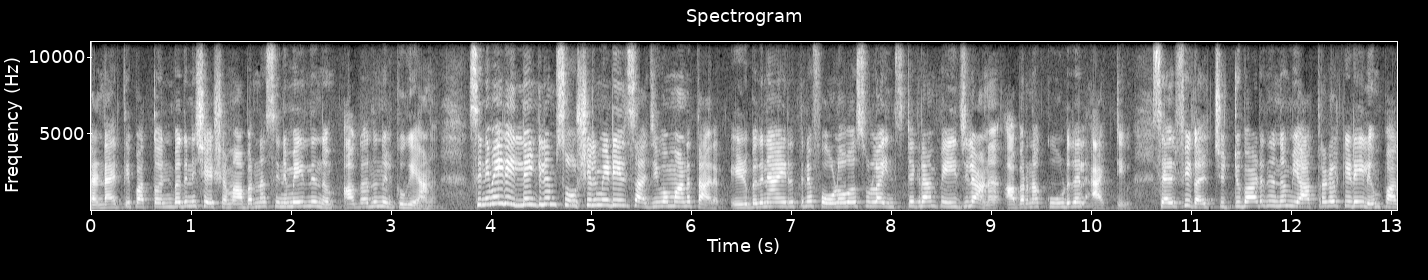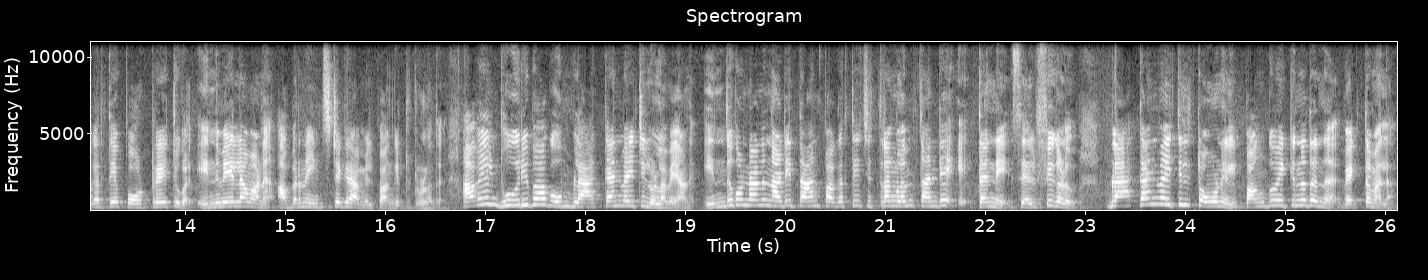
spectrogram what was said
രണ്ടായിരത്തി പത്തൊൻപതിന് ശേഷം അപർണ സിനിമയിൽ നിന്നും അകന്നു നിൽക്കുകയാണ്. സിനിമയിൽ ഇല്ലെങ്കിലും സോഷ്യൽ മീഡിയയിൽ സജീവമാണ് താരം. എഴുപതിനായിരത്തിന് ഫോളോവേഴ്സ് ഉള്ള ഇൻസ്റ്റഗ്രാം പേജിലാണ് അപർണ കൂടുതൽ ആക്റ്റീവ്. സെൽഫികൾ ചുറ്റുപാട് നിന്നും യാത്രകൾക്കിടയിലും പകർത്തിയ പോർട്രേറ്റുകൾ എന്നിവയെല്ലാമാണ് അപർണ ഇൻസ്റ്റഗ്രാമിൽ പങ്കിട്ടിട്ടുള്ളത്. അവയിൽ ഭൂരിഭാഗവും ബ്ലാക്ക് ആൻഡ് വൈറ്റിലുള്ളവയാണ് എന്തുകൊണ്ടാണ് നടി താൻ പകർത്തിയ ചിത്രങ്ങളും തന്റെ തന്നെ സെൽഫികളും ബ്ലാക്ക് ആൻഡ് വൈറ്റിൽ ടോണിൽ പങ്കുവെക്കുന്നതെന്ന് വ്യക്തമല്ല.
